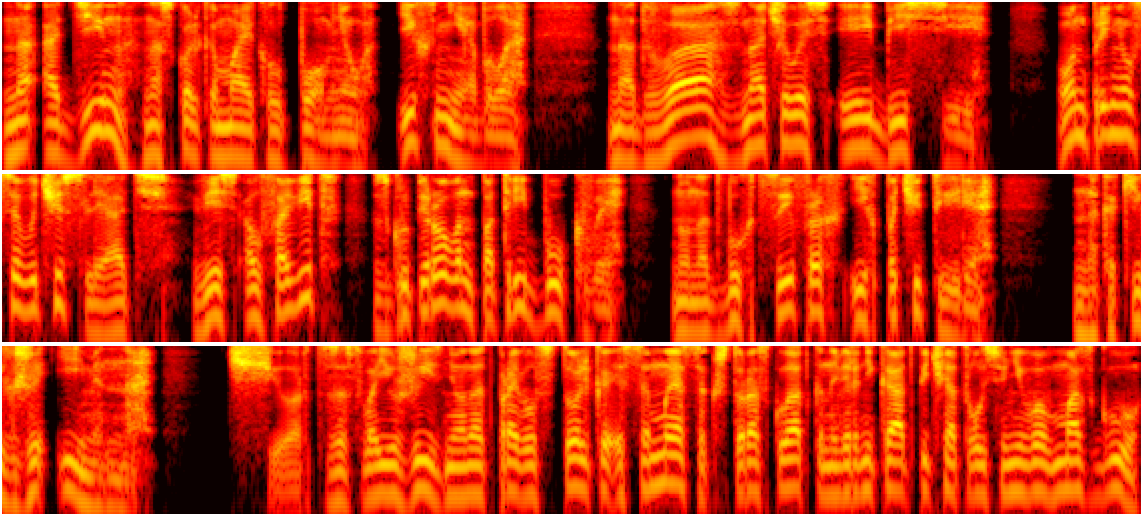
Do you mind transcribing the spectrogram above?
На один, насколько Майкл помнил, их не было. На два значилось ABC. Он принялся вычислять. Весь алфавит сгруппирован по три буквы, но на двух цифрах их по четыре. На каких же именно? Черт, за свою жизнь он отправил столько смс что раскладка наверняка отпечаталась у него в мозгу.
